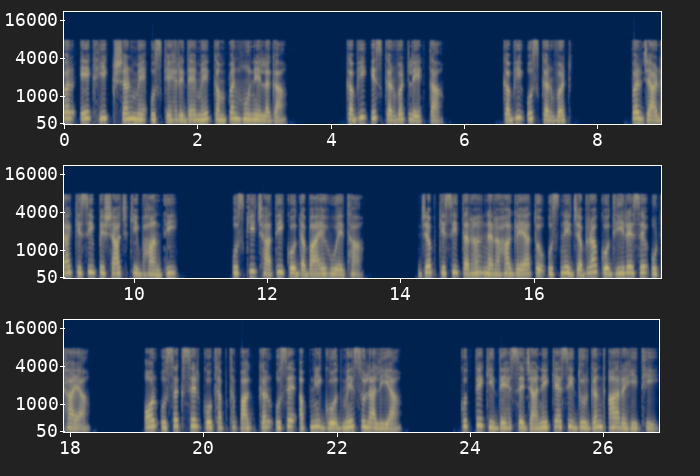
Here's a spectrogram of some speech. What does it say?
पर एक ही क्षण में उसके हृदय में कंपन होने लगा। कभी इस करवट लेटता, कभी उस करवट। पर जाड़ा किसी पिशाच की भांति उसकी छाती को दबाए हुए था। जब किसी तरह न रहा गया तो उसने जबरा को धीरे से उठाया और उसक सिर को थपथपाक कर उसे अपनी गोद में सुला लिया। कुत्ते की देह से जाने कैसी दुर्गंध आ रही थी।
